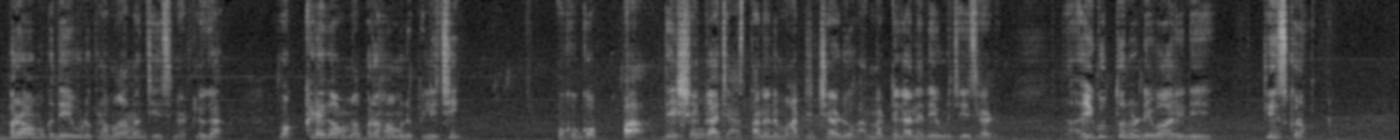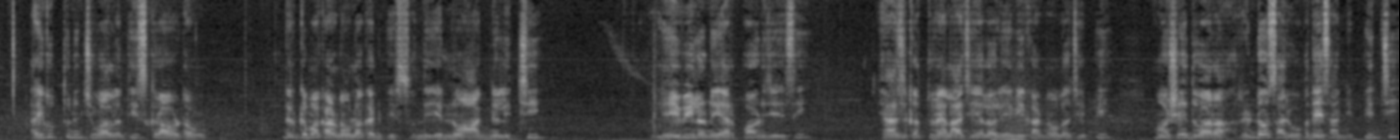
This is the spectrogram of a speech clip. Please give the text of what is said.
అబ్రహాముకు దేవుడు ప్రమాణం చేసినట్లుగా ఒక్కడిగా ఉన్న అబ్రహామును పిలిచి ఒక గొప్ప దేశంగా చేస్తానని మాటిచ్చాడు అన్నట్టుగానే దేవుడు చేశాడు. ఐగుప్తు నుండి వారిని తీసుకురా ఐగుప్తు నుంచి వాళ్ళని తీసుకురావటం నిర్గమకాండంలో కనిపిస్తుంది. ఎన్నో ఆజ్ఞలు ఇచ్చి లేవీలను ఏర్పాటు చేసి యాజకత్వం ఎలా చేయాలో లేవీకాండంలో చెప్పి మోషే ద్వారా రెండోసారి ఉపదేశాన్ని ఇప్పించి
